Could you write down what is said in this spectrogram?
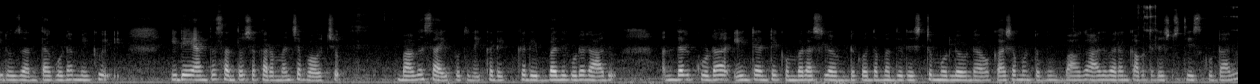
ఈరోజు అంతా కూడా మీకు ఇదే అంత సంతోషకరం అని చెప్పవచ్చు. బాగా సాగిపోతుంది. ఇక్కడ ఇక్కడ ఇబ్బంది కూడా రాదు. అందరు కూడా ఏంటంటే కుంభరాశిలో ఉండే కొంతమంది రెస్ట్ మూడ్లో ఉండే అవకాశం ఉంటుంది. బాగా ఆదివారం కాబట్టి రెస్ట్ తీసుకుంటారు.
